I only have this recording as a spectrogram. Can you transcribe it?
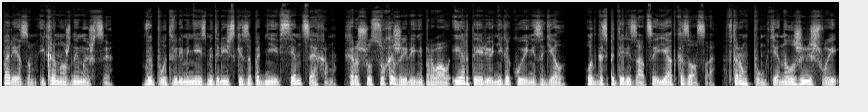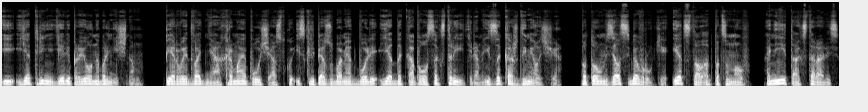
порезам икроножной мышцы. Выпутывали меня из металлической западни всем цехом. Хорошо сухожилие не порвал и артерию никакую не задел. От госпитализации я отказался. В травмпункте наложили швы, и я три недели провел на больничном. Первые два дня, хромая по участку и скрипя зубами от боли, я докапывался к строителям из-за каждой мелочи. Потом взял себя в руки и отстал от пацанов. Они и так старались.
